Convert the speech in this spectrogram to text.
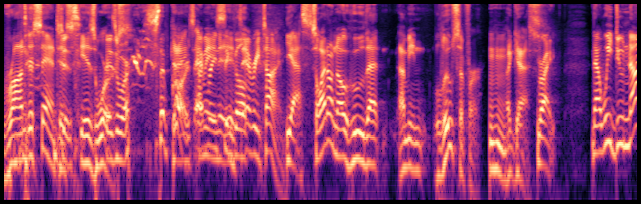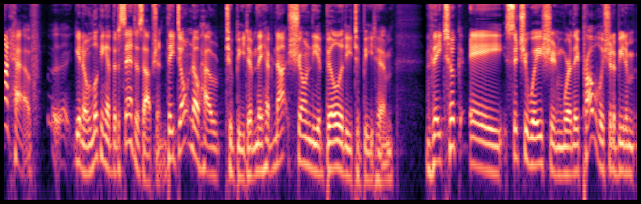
Ron DeSantis Just- is worse. Is worse, of Okay? course. I Every mean, it's single every time. Yes. So I don't know who that. I mean, Lucifer. I guess. Right. Now, we do not have, uh, you know, looking at the DeSantis option, they don't know how to beat him. They have not shown the ability to beat him. They took a situation where they probably should have beat him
